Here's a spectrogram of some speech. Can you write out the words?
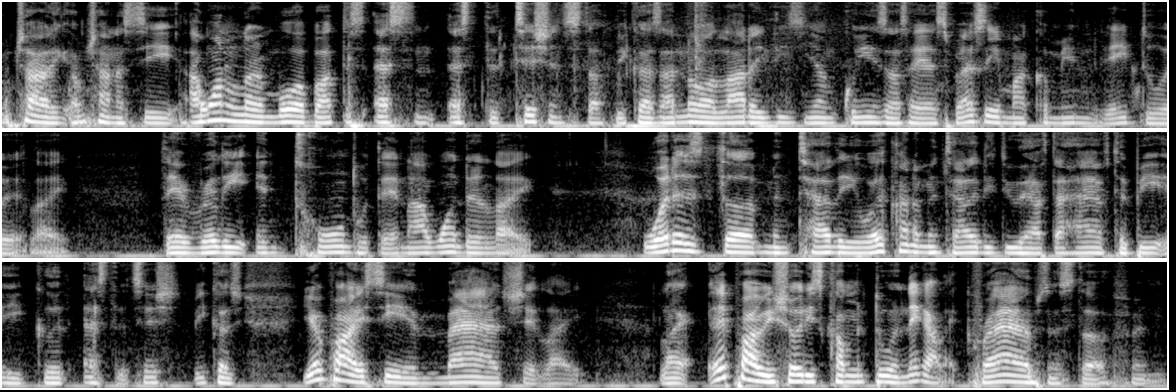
I'm trying. To, I'm trying to see. I want to learn more about this est- esthetician stuff because I know a lot of these young queens out here, especially in my community, they do it like they're really in tune with it, and I wonder like. What is the mentality? What kind of mentality do you have to have to be a good esthetician? Because you're probably seeing mad shit like, like it probably show these coming through and they got like crabs and stuff and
